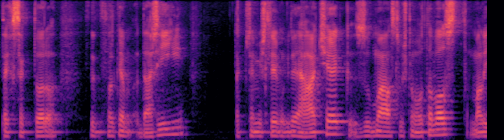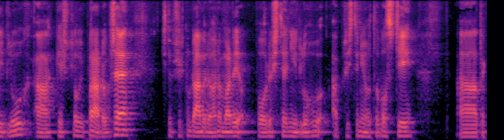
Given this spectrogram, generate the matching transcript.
tech sektor se celkem daří, tak přemýšlím, kde je háček, Zoom má slušnou hotovost, malý dluh a cashflow vypadá dobře. Když to všechno dáme dohromady po odečtení dluhu a přištění hotovosti, a tak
